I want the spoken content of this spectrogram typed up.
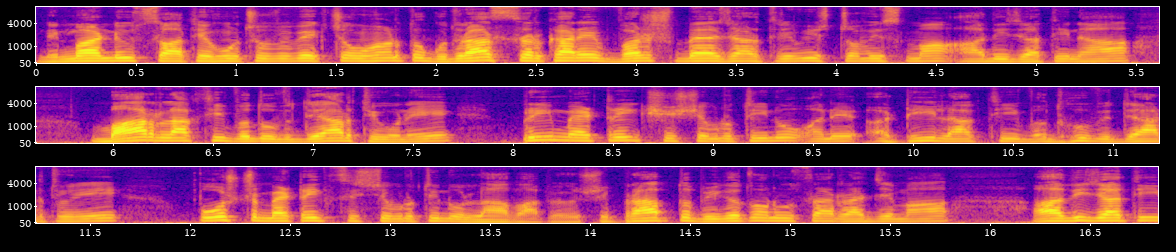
નિર્માણ ન્યૂઝ સાથે હું છું વિવેક ચૌહાણ. તો ગુજરાત સરકારે વર્ષ બે હજાર ત્રેવીસ ચોવીસમાં આદિજાતિના બાર લાખથી વધુ વિદ્યાર્થીઓને પ્રી મેટ્રિક શિષ્યવૃત્તિનો અને અઢી લાખથી વધુ વિદ્યાર્થીઓને પોસ્ટ મેટ્રિક શિષ્યવૃત્તિનો લાભ આપ્યો છે. પ્રાપ્ત વિગતો અનુસાર રાજ્યમાં આદિજાતિ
